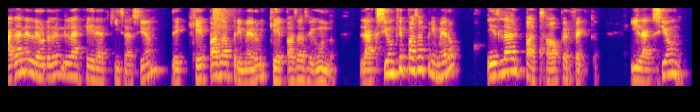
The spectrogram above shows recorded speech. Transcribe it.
hagan el orden de la jerarquización de qué pasa primero y qué pasa segundo. La acción que pasa primero es la del pasado perfecto. Y la acción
